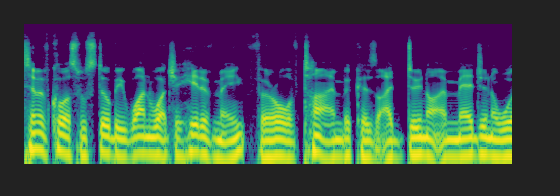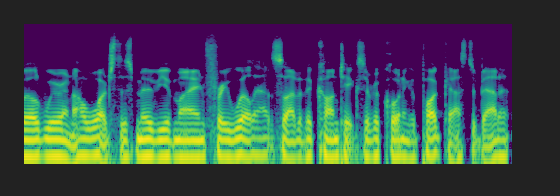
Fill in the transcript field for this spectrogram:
Tim, of course, will still be one watch ahead of me for all of time because I do not imagine a world wherein I'll watch this movie of my own free will outside of the context of recording a podcast about it.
